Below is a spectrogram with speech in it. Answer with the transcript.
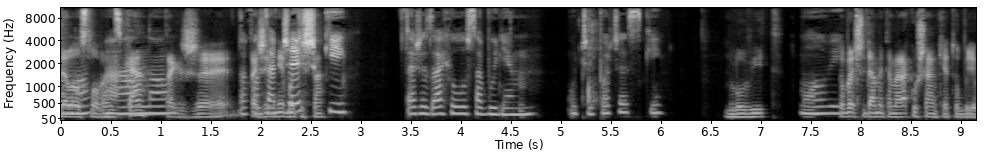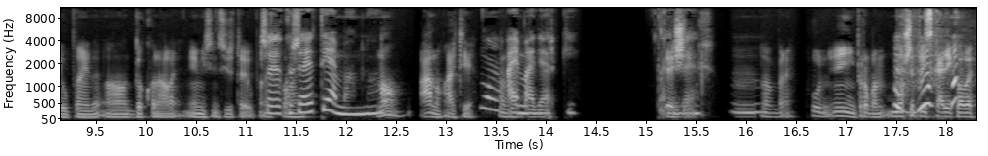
celého Slovenska, áno. takže, Dokonca takže češky, sa. takže za chvíľu sa budem učiť po česky. Mluviť mluví. Dobre, ešte dáme tam Rakúšanky a to bude úplne uh, dokonale. Nemyslím si, že to je úplne Čo, akože aj tie mám, no. No, áno, aj tie. No, aj Maďarky. Takže... Mm. Dobre, není problém. Môžete prísť kadekoľvek,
